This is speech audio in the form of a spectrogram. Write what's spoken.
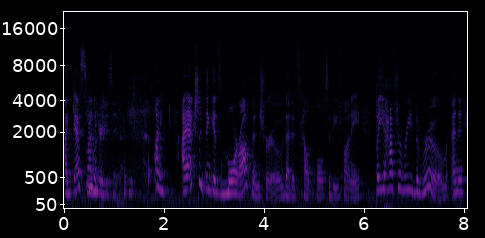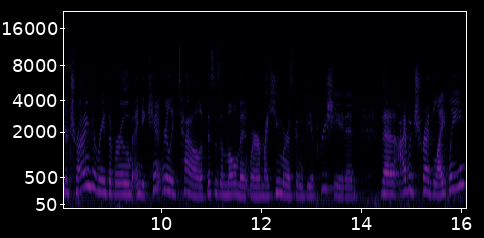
I guess Glad you to hear you say that. I I actually think it's more often true that it's helpful to be funny, but you have to read the room. And if you're trying to read the room and you can't really tell if this is a moment where my humor is going to be appreciated, then I would tread lightly,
